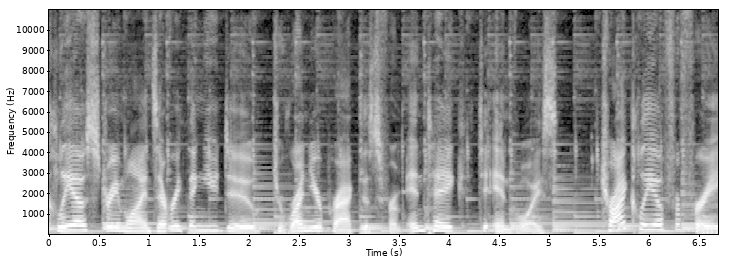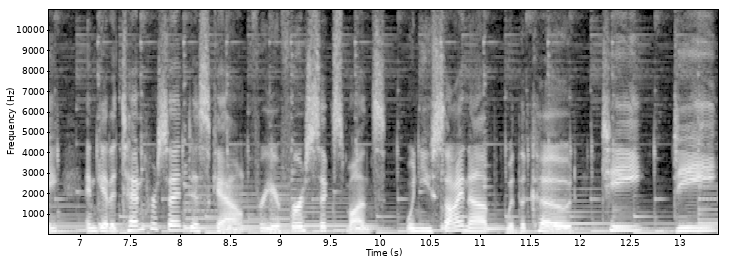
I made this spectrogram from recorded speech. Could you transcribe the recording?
Clio streamlines everything you do to run your practice from intake to invoice. Try Clio for free and get a 10% discount for your first six months when you sign up with the code TDE10.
